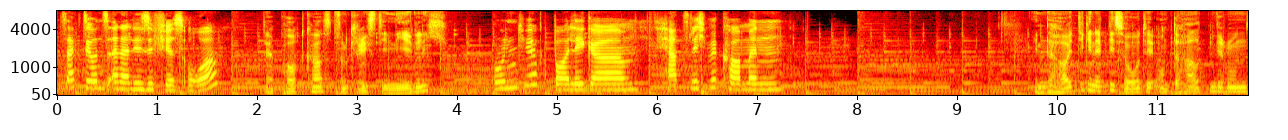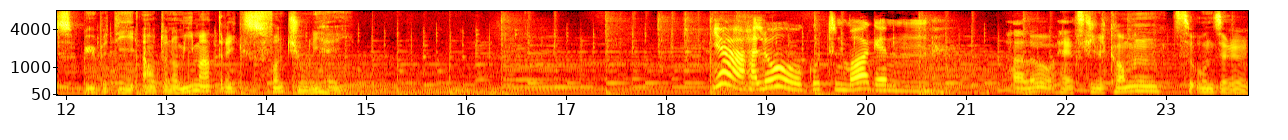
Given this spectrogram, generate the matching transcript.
Transaktionsanalyse fürs Ohr. Der Podcast von Christine Nierlich und Jörg Bolliger. Herzlich willkommen. In der heutigen Episode unterhalten wir uns über die Autonomiematrix von Julie Hay. Ja, hallo, guten Morgen. Hallo, herzlich willkommen zu unserer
